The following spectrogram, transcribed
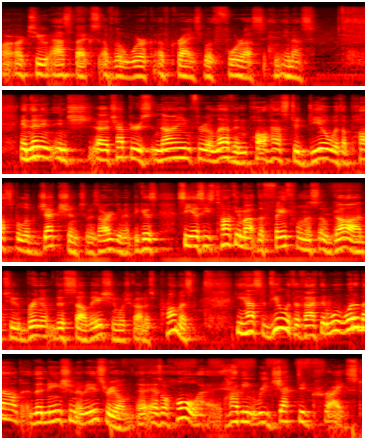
are, are two aspects of the work of Christ, both for us and in us. And then in, in uh, chapters 9 through 11, Paul has to deal with a possible objection to his argument. Because, see, as he's talking about the faithfulness of God to bring up this salvation which God has promised, he has to deal with the fact that, well, what about the nation of Israel as a whole having rejected Christ?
